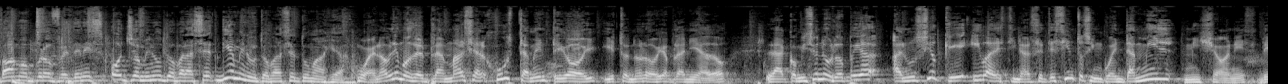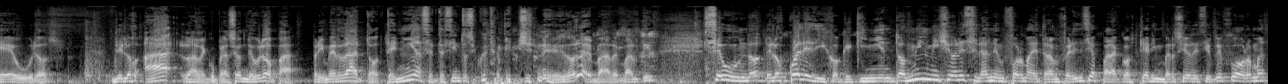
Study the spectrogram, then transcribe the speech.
Vamos, profe, tenés 8 minutos para hacer, 10 minutos para hacer tu magia. Bueno, hablemos del plan Marshall. Justamente hoy, y esto no lo había planeado, la Comisión Europea anunció que iba a destinar 750 mil millones de euros de los, a la recuperación de Europa. Primer dato, tenía 750 mil millones de dólares para repartir. Segundo, de los cuales dijo que 500 mil millones serán en forma de transferencias para costear inversiones y reformas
